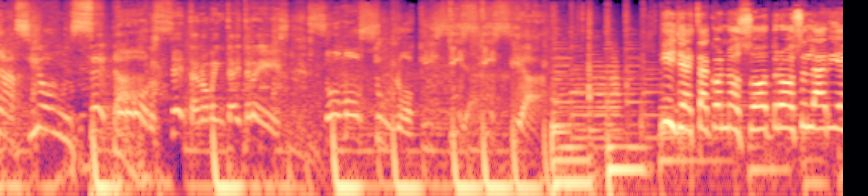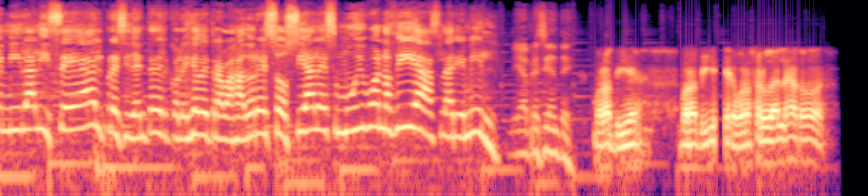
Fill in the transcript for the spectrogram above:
Nación Z. Por Z93, somos su noticia. Y ya está con nosotros Lari Emil Alicea, el presidente del Colegio de Trabajadores Sociales. Muy buenos días, Lari Emil. Día, presidente. Buenos días, buenos días, qué bueno saludarles a todos.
